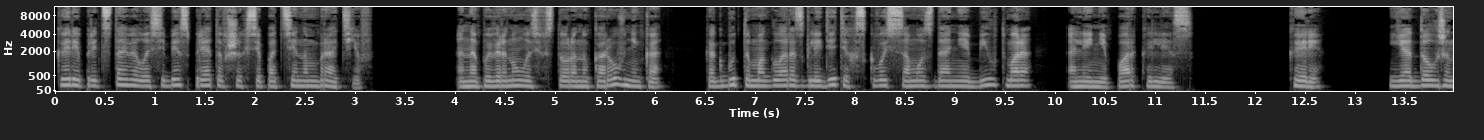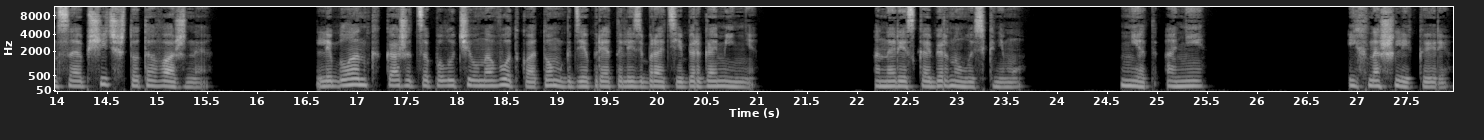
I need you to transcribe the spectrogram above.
Кэрри представила себе спрятавшихся под сеном братьев. Она повернулась в сторону коровника, как будто могла разглядеть их сквозь само здание Билтмара, оленей парк и лес. «Кэрри, я должен сообщить что-то важное». Лебланк, кажется, получил наводку о том, где прятались братья Бергаминни. Она резко обернулась к нему. «Нет, они...» «Их нашли, Кэрри.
